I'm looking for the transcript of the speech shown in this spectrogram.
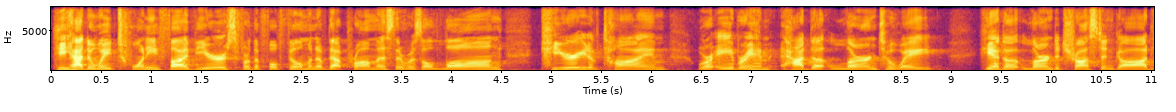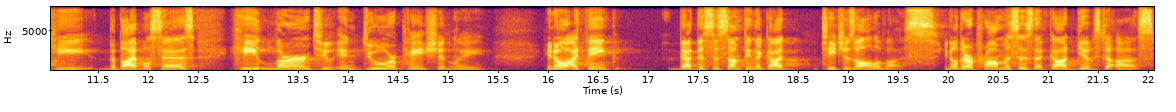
He had to wait 25 years for the fulfillment of that promise. There was a long period of time where Abraham had to learn to wait. He had to learn to trust in God. He, the Bible says he learned to endure patiently. You know, I think that this is something that God teaches all of us. You know, there are promises that God gives to us.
